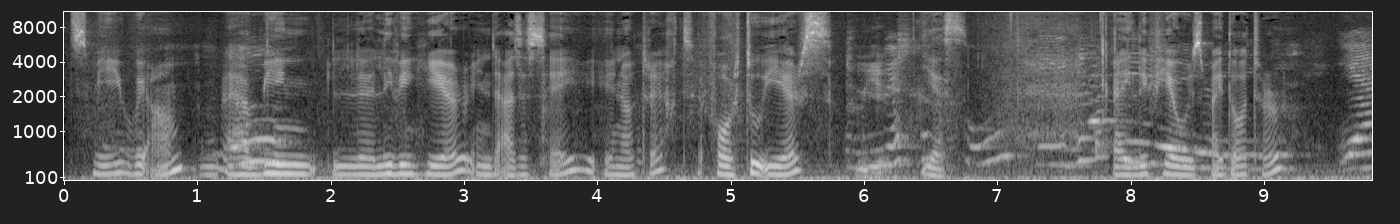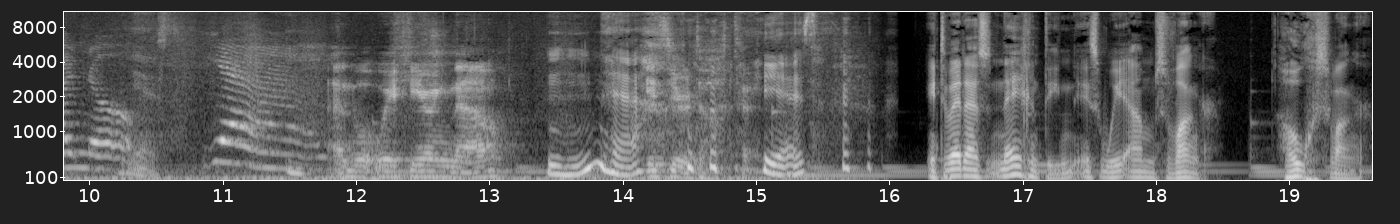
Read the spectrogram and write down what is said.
It's me, Wiam. I have been li- living here in the SSA in Utrecht for two years. Two years. Yes. I live here with my daughter. Yes. And what we're hearing now hmm yeah. is your daughter. yes. In 2019 is Wiam zwanger. Hoogzwanger.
